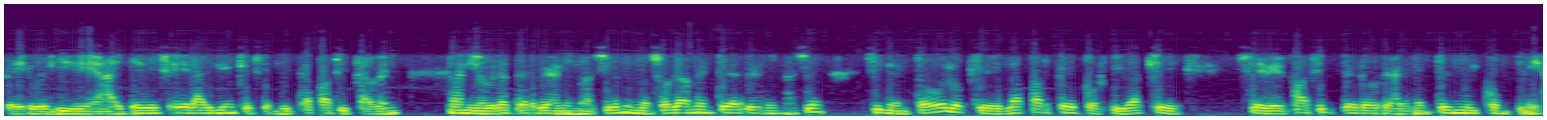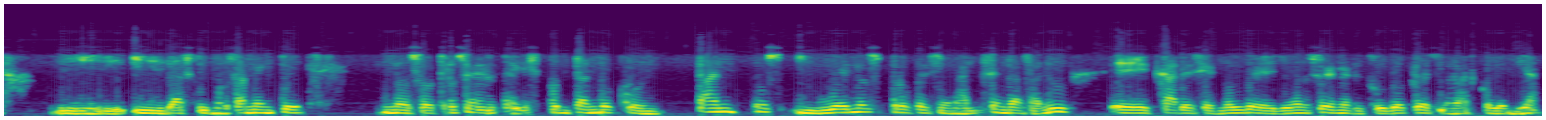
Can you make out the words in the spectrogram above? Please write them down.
pero el ideal debe ser alguien que esté muy capacitado en maniobras de reanimación y no solamente de reanimación, sino en todo lo que es la parte deportiva que se ve fácil, pero realmente es muy compleja. Y, y lastimosamente nosotros contando con tantos y buenos profesionales en la salud, eh, carecemos de ellos en el fútbol profesional colombiano.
